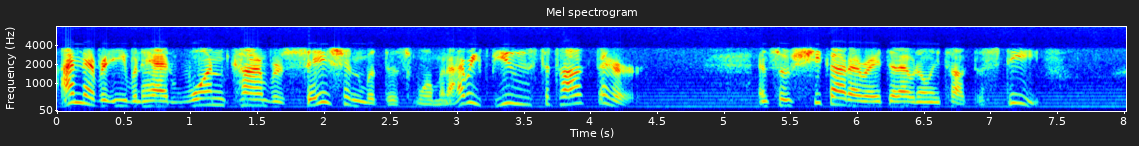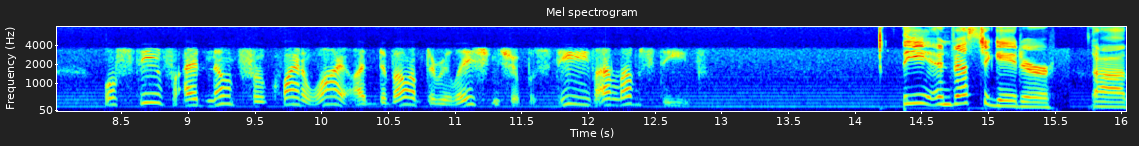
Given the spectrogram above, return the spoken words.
I never even had one conversation with this woman. I refused to talk to her. And so she got irate that I would only talk to Steve. Well, Steve, I'd known for quite a while. I'd developed a relationship with Steve. I love Steve. The investigator, uh,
